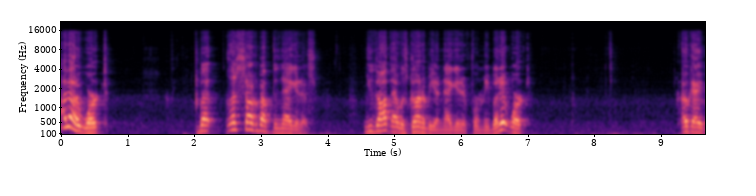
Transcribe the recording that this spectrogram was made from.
I thought it worked. But let's talk about the negatives. You thought that was going to be a negative for me, but it worked. Okay,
